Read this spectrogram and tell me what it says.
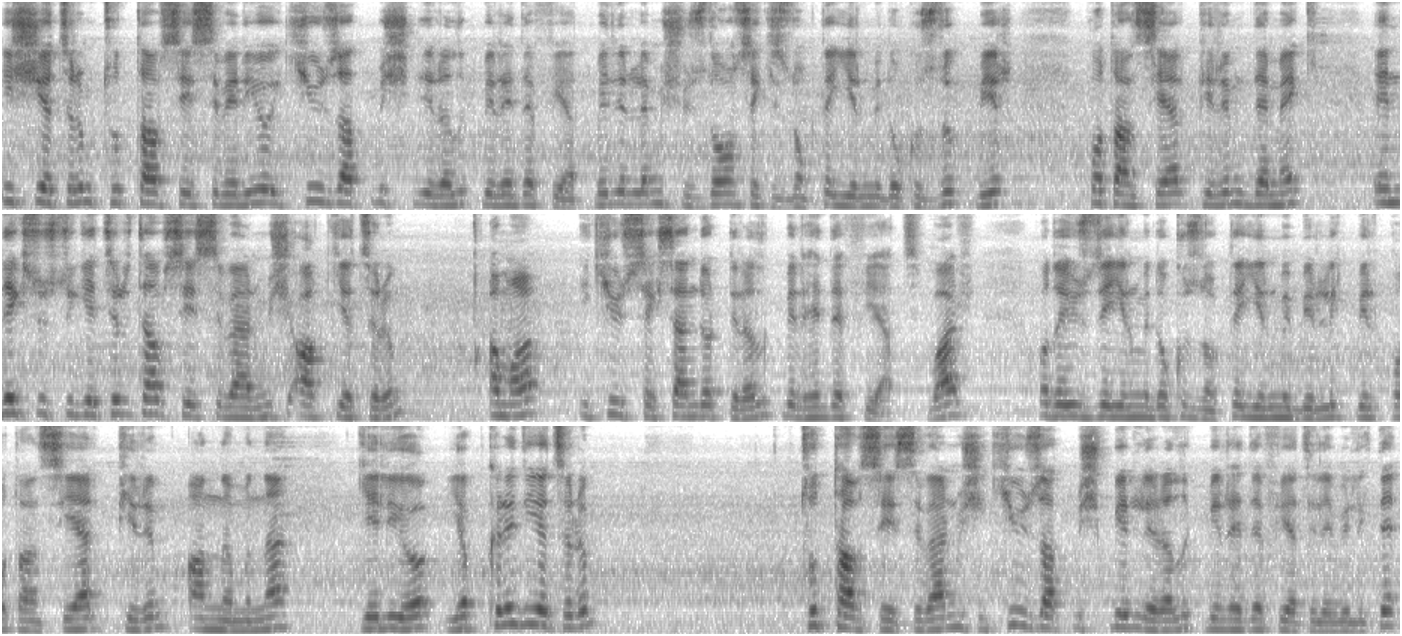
İş yatırım tut tavsiyesi veriyor. 260 liralık bir hedef fiyat belirlemiş. %18.29'luk bir potansiyel prim demek. Endeks üstü getiri tavsiyesi vermiş Ak Yatırım. Ama 284 liralık bir hedef fiyat var. O da %29.21'lik bir potansiyel prim anlamına geliyor. Yapı Kredi Yatırım tut tavsiyesi vermiş 261 liralık bir hedef fiyat ile birlikte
